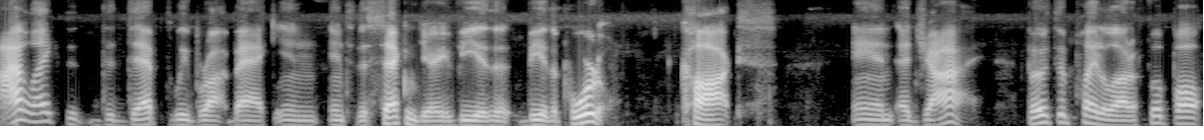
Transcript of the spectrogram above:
I like the, the depth we brought back in into the secondary via the via the portal. Cox and Agiye both have played a lot of football.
